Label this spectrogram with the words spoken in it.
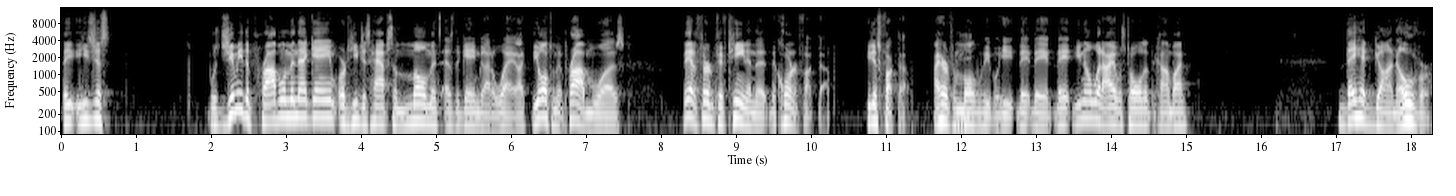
They, he's just was Jimmy the problem in that game, or did he just have some moments as the game got away? Like the ultimate problem was they had a third and fifteen and the, the corner fucked up. He just fucked up. I heard from multiple people. He they, they they you know what I was told at the combine? They had gone over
